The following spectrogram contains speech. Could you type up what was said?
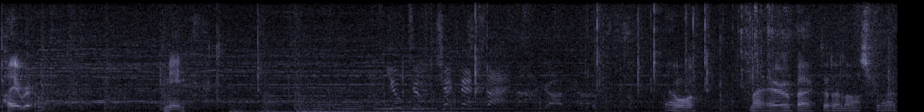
Pyro. Maniac. You two, check that side. I want my arrow back that I lost for that.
